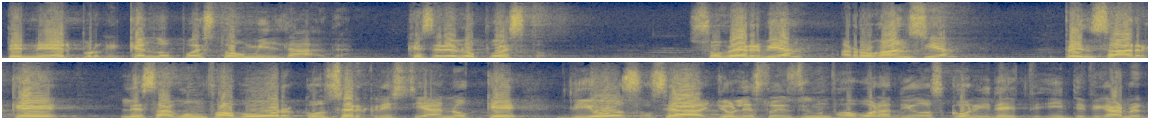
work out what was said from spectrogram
tener, porque ¿qué es lo opuesto a humildad? ¿Qué sería lo opuesto? ¿Soberbia? ¿Arrogancia? ¿Pensar que les hago un favor con ser cristiano que Dios, o sea, yo le estoy haciendo un favor a Dios con identificarme.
